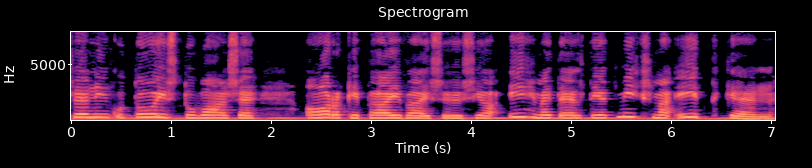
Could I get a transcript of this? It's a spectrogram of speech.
se niin kuin toistui vaan se arkipäiväisyys ja ihmeteltiin, että miksi mä itken.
